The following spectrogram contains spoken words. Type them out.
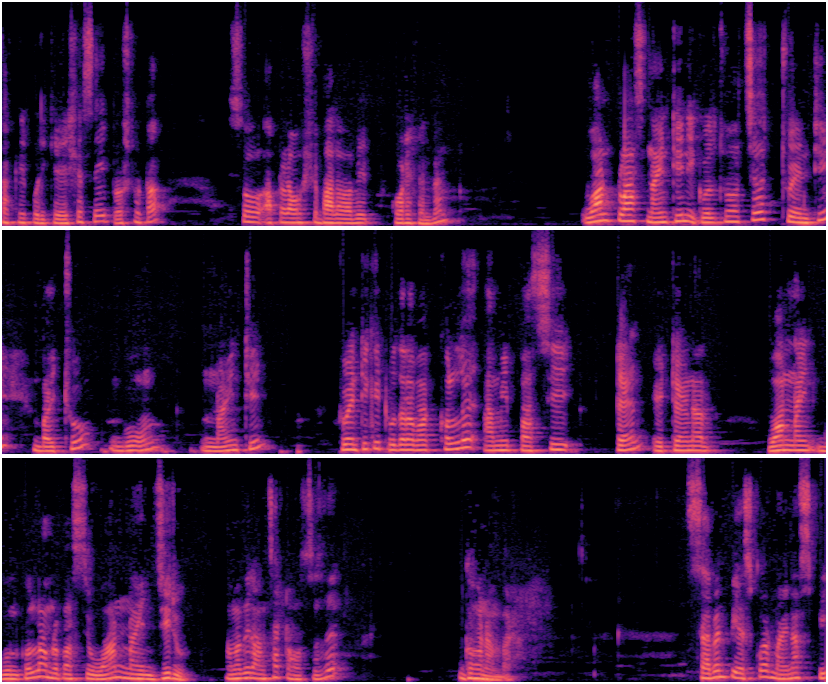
চাকরি পরীক্ষায় এসেছে এই প্রশ্নটা। সো আপনারা অবশ্যই ভালোভাবে করে ফেলবেন। One plus nineteen equal to হচ্ছে টোয়েন্টি বাই টু গুণ নাইনটিন টোয়েন্টিকে টু দ্বারা ভাগ করলে আমি পাচ্ছি টেন এই টেন আর ওয়ান নাইন গুণ করলে আমরা পাচ্ছি ওয়ান নাইন জিরো আমাদের আনসারটা হচ্ছে যে ঘ number. Seven p square minus p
